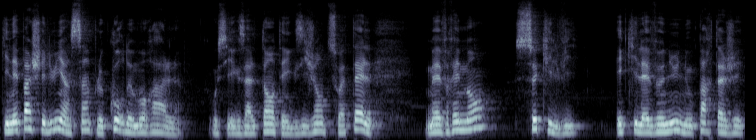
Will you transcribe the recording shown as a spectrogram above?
qui n'est pas chez lui un simple cours de morale, aussi exaltante et exigeante soit-elle, mais vraiment ce qu'il vit et qu'il est venu nous partager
